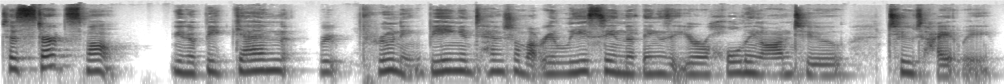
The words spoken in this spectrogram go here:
to start small. You know, begin pruning, being intentional about releasing the things that you're holding on to too tightly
